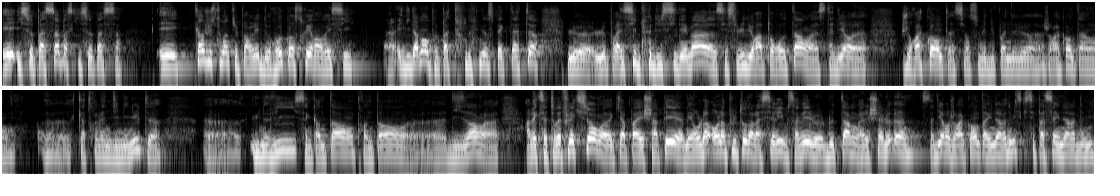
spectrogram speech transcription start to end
Et il se passe ça parce qu'il se passe ça. Et quand justement tu parlais de reconstruire un récit, euh, évidemment on ne peut pas tout donner au spectateur. Le, principe du cinéma, c'est celui du rapport au temps, hein. c'est-à-dire euh, je raconte, si on se met du point de vue, euh, je raconte en 90 minutes. une vie, 50 ans, 30 ans, 10 ans, avec cette réflexion qui n'a pas échappé, mais on l'a plutôt dans la série, vous savez, le, temps à l'échelle 1, c'est-à-dire je raconte à une heure et demie ce qui s'est passé à une heure et demie.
